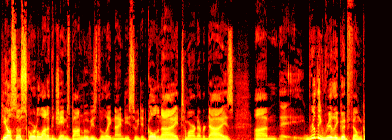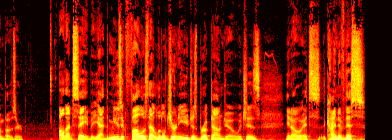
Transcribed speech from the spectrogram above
he also scored a lot of the James Bond movies of the late '90s. So he did GoldenEye, Tomorrow Never Dies. Um, really, really good film composer. All that to say, but yeah, the music follows that little journey you just broke down, Joe, which is, you know, it's kind of this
